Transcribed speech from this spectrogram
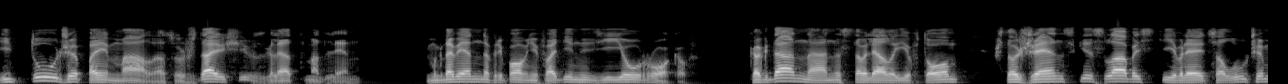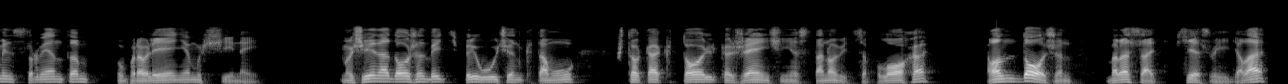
и тут же поймала осуждающий взгляд Мадлен, мгновенно припомнив один из ее уроков, когда она наставляла ее в том, что женские слабости являются лучшим инструментом управления мужчиной. Мужчина должен быть приучен к тому, что как только женщине становится плохо, он должен бросать все свои дела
